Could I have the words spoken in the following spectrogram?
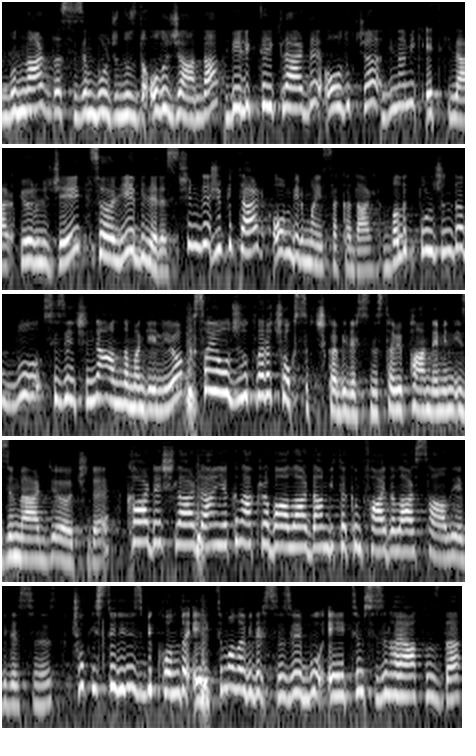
Bunlar da sizin burcunuzda olacağından birlikteliklerde oldukça dinamik etkiler görüleceği söyleyebiliriz. Şimdi Jüpiter 11 Mayıs'a kadar Balık burcunda bu sizin için ne anlama geliyor? Kısa yolculuklara çok sık çıkabilirsiniz tabii pandeminin izin verdiği ölçüde. Kardeşlerden, yakın akrabalardan bir takım faydalar sağlayabilirsiniz. Çok istediğiniz bir konuda eğitim alabilirsiniz ve bu eğitim sizin hayatınızda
